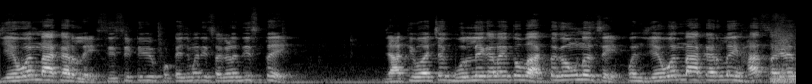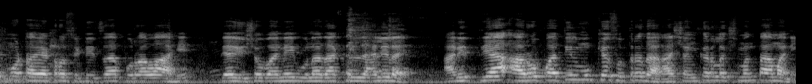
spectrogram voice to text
जेवण नाकारले सीसीटीव्ही फुटेजमध्ये सगळं दिसतंय. जातीवाचक बोलले का नाही तो भाग तर गौनच आहे. पण जेवण नाकारलंय हा सगळ्यात मोठा अॅट्रॉसिटीचा पुरावा आहे. त्या हिशोबाने गुन्हा दाखल झालेला आहे. आणि त्या आरोपातील मुख्य सूत्रधार हा शंकर लक्ष्मण तामाने.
